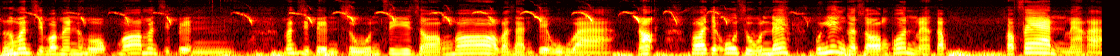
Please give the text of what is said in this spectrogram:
หือมันสิบ่แม่นหกบ่มันสิเป็น มันสิเป็นศูนย์สี่สองบ่ประสันเจอูวาเนาะเพราะว่าเจอูศูนย์เด้ผู้หญิงกับสองคนแม่กับกับแฟนแม่ค่ะ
